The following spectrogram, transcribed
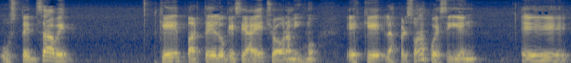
usted sabe que parte de lo que se ha hecho ahora mismo es que las personas pues siguen... Eh,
